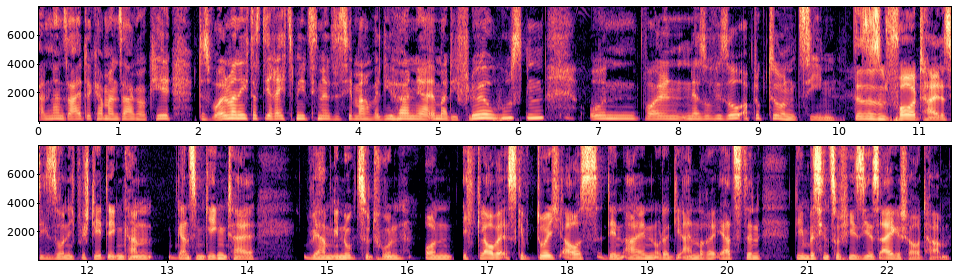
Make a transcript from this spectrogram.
anderen Seite kann man sagen, okay, das wollen wir nicht, dass die Rechtsmediziner das hier machen, weil die hören ja immer die Flöhe husten und wollen ja sowieso Obduktionen ziehen. Das ist ein Vorurteil, das ich so nicht bestätigen kann. Ganz im Gegenteil. Wir haben genug zu tun und ich glaube, es gibt durchaus den einen oder die andere Ärztin, die ein bisschen zu viel CSI geschaut haben.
